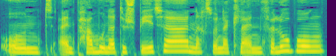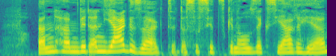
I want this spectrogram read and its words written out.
Und ein paar Monate später, nach so einer kleinen Verlobung, dann haben wir dann Ja gesagt. Das ist jetzt genau sechs Jahre her.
